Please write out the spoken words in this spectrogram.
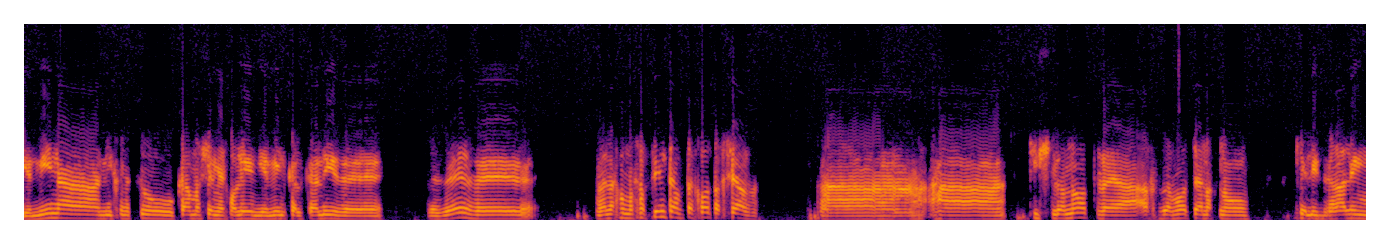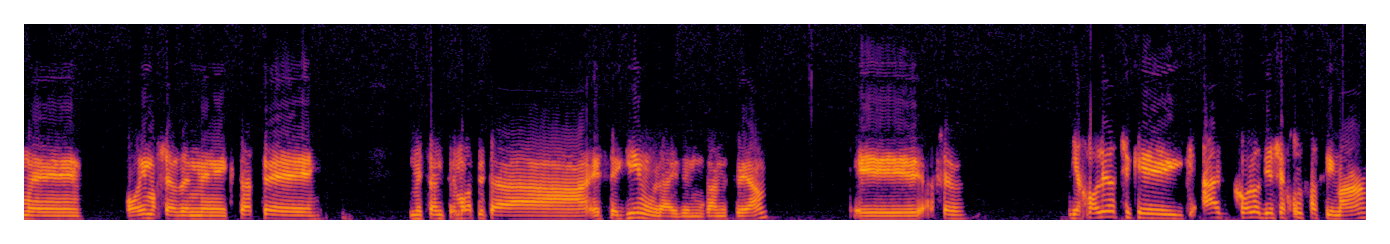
ימינה נכנסו כמה שהם יכולים, ימין כלכלי ו... וזה, ו... ואנחנו מחפשים את ההבטחות עכשיו. הכישלונות והאכזבות שאנחנו כליברלים אה, רואים עכשיו הן אה, קצת אה, מצמצמות את ההישגים אולי במובן מסוים. עכשיו, יכול להיות שעד כל עוד יש אחוז חסימה,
